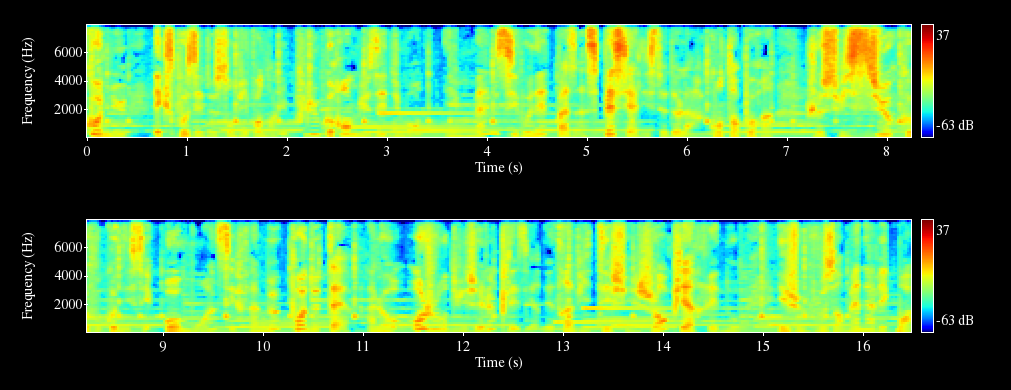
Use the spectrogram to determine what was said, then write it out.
connus, exposé de son vivant dans les plus grands musées du monde. Même si vous n'êtes pas un spécialiste de l'art contemporain, je suis sûre que vous connaissez au moins ces fameux pots de terre. Alors aujourd'hui, j'ai le plaisir d'être invité chez Jean-Pierre Reynaud et je vous emmène avec moi.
